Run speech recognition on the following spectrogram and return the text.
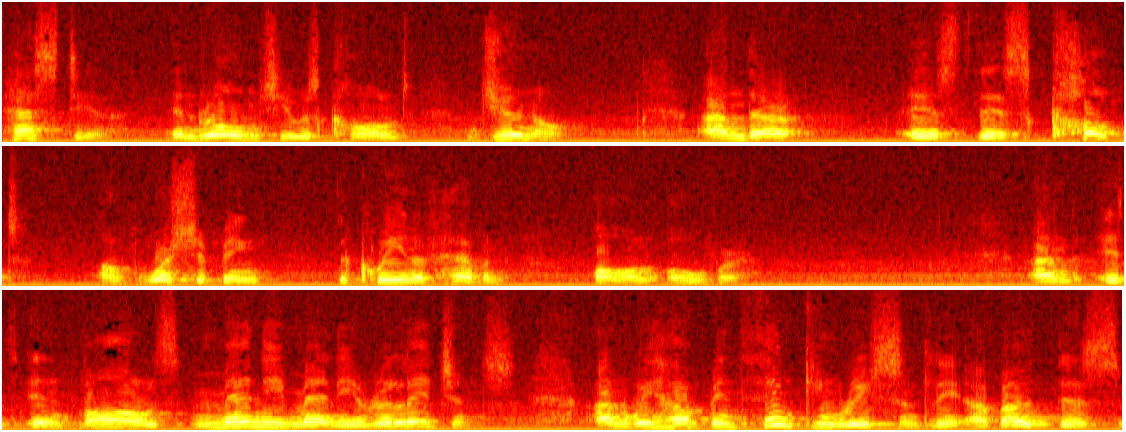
Hestia. In Rome, she was called Juno. And there is this cult of worshipping the Queen of Heaven all over. And it involves many, many religions. And we have been thinking recently about this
